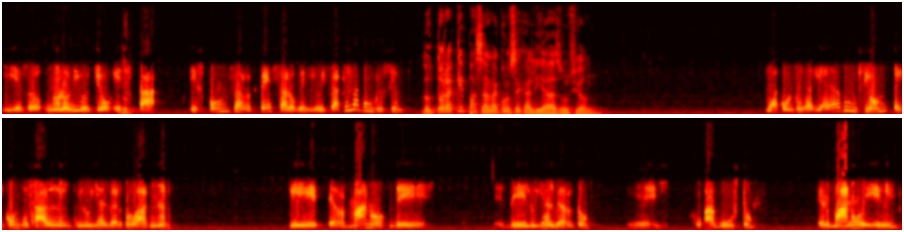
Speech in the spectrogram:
y eso no lo digo yo, está es con certeza lo que digo. Y saquen la conclusión. Doctora, ¿qué pasa en la Concejalía de Asunción? La Concejalía de Asunción, el concejal Luis Alberto Wagner, que es hermano de, de Luis Alberto, eh, Augusto, hermano de él,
